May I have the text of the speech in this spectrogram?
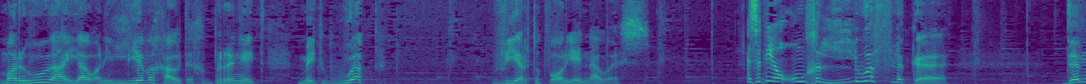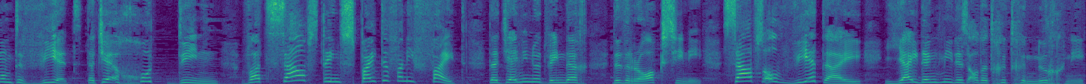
maar hoe hy jou aan die lewe gehou het en gebring het met hoop weer tot waar jy nou is. Is dit nie 'n ongelooflike ding om te weet dat jy 'n God dien wat selfs ten spyte van die feit dat jy nie noodwendig dit raak sien nie, selfs al weet hy jy dink nie dis altyd goed genoeg nie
